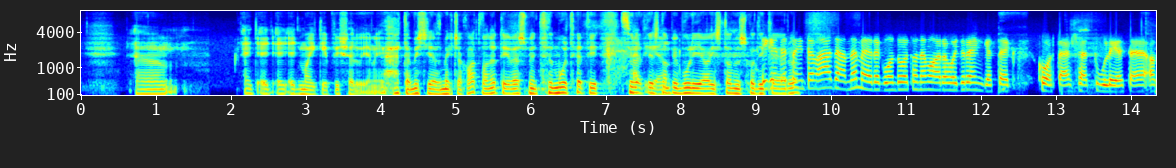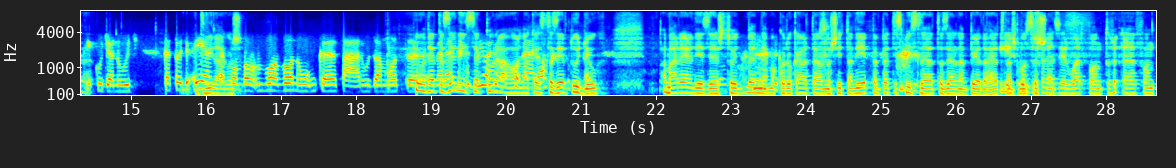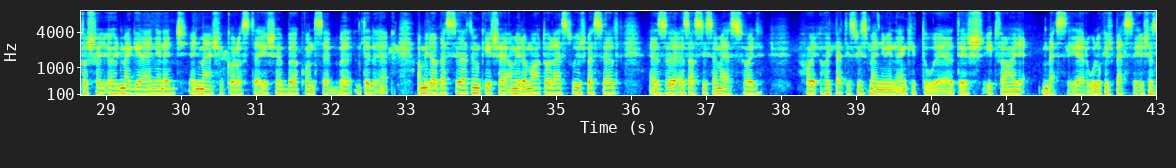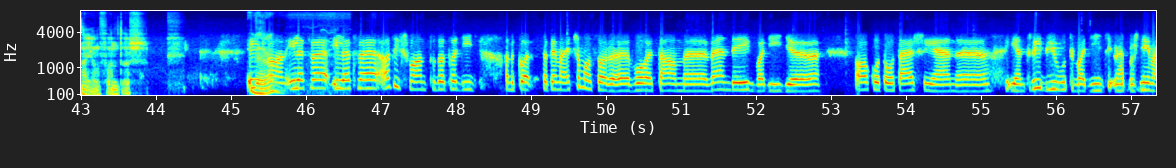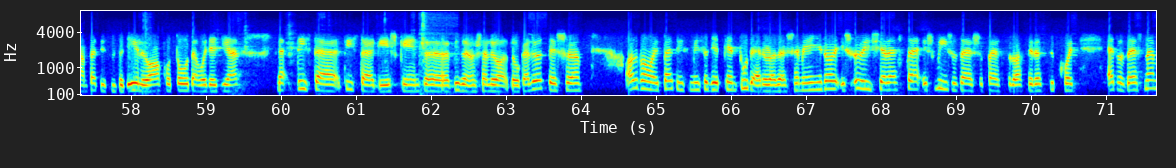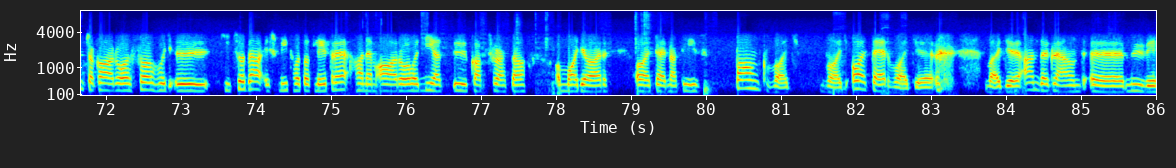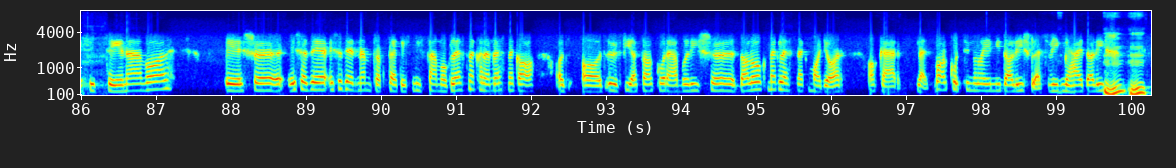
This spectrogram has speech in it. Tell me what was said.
egy, egy, egy, egy mai képviselője még. Hát a Misi, ez még csak 65 éves, mint múlt heti születésnapi hát bulia is tanúskodik igen, erről. Igen, szerintem Ádám nem erre gondolt, hanem arra, hogy rengeteg kortársát túlélte, akik ugyanúgy tehát, hogy hát ilyen szempontból vonunk párhuzamot. Jó, de hát a zenészek korán halnak, ezt azért tudjuk. Már elnézést, hogy nem akarok általánosítani, éppen Patti Smith lehet az ellenpélda 70 És pontosan ezért volt pontos, fontos, hogy, hogy megjelenjen egy, egy másik korosztály is ebbe a koncertbe. De, amiről beszéltünk, és amiről Martó László is beszélt, ez, ez azt hiszem ez, hogy, hogy, hogy Patti Smith mennyi mindenkit túlélt, és itt van, hogy beszéljen róluk, és beszél, és ez nagyon fontos. Így van, illetve, illetve az is van, tudod, hogy így, amikor, tehát én már egy csomószor voltam vendég, vagy így alkotótárs, ilyen, ilyen tribute, vagy így, hát most nyilván Peti mint egy élő alkotó, de hogy egy ilyen tisztel, tisztelgésként bizonyos előadók előtt, és azt gondolom, hogy Peti Smith egyébként tud erről az eseményről, és ő is jelezte, és mi is az első percről azt éreztük, hogy ez az es nem csak arról szól, hogy ő kicsoda és mit hozott létre, hanem arról, hogy mi az ő kapcsolata a magyar alternatív punk, vagy, vagy alter, vagy, vagy underground művészi szénával, és, és, ezért, és ezért nem csak Peti Smith számok lesznek, hanem lesznek a, az, az ő fiatal korából is dalok, meg lesznek magyar akár lesz Barkóci Noémi dal is, lesz Vig Mihály dal is, uh-huh, uh-huh.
